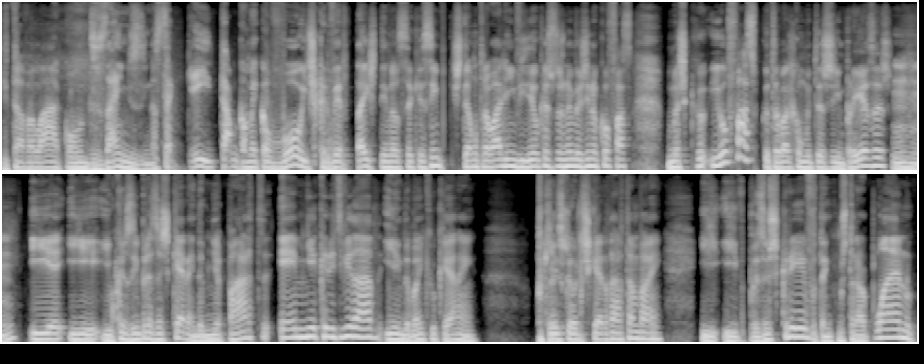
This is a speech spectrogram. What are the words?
E estava lá com desenhos e não sei o quê e tal, como é que eu vou e escrever texto e não sei o que assim, porque isto é um trabalho invisível que as pessoas não imaginam que eu faço, mas que eu faço, porque eu trabalho com muitas empresas Uhum. e, e- e o que as empresas querem da minha parte é a minha criatividade. E ainda bem que o querem. Porque é isso que eu lhes quero dar também. E, e depois eu escrevo, tenho que mostrar o plano,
